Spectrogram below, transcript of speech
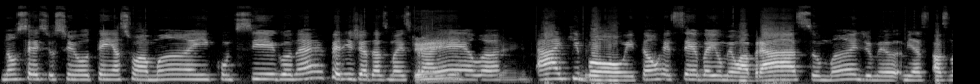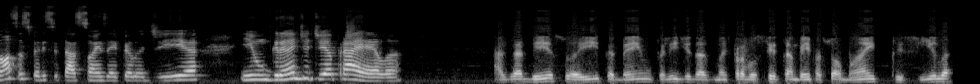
Não sei se o senhor tem a sua mãe consigo, né? Feliz Dia das Mães para ela. Tenho, Ai, que tenho. bom. Então receba aí o meu abraço, mande meu, minhas, as nossas felicitações aí pelo dia e um grande dia para ela. Agradeço aí também um feliz Dia das Mães para você também, para sua mãe, Priscila,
